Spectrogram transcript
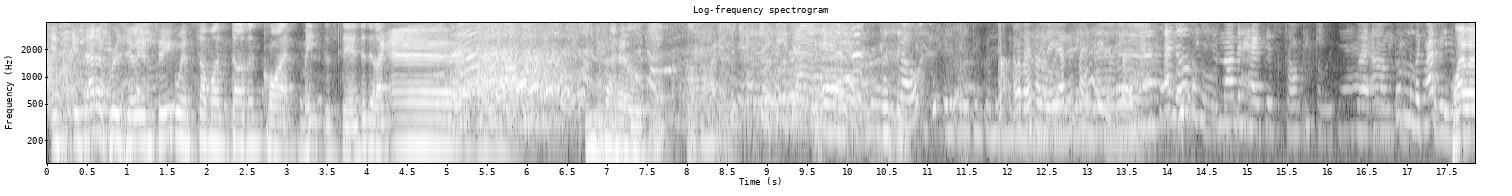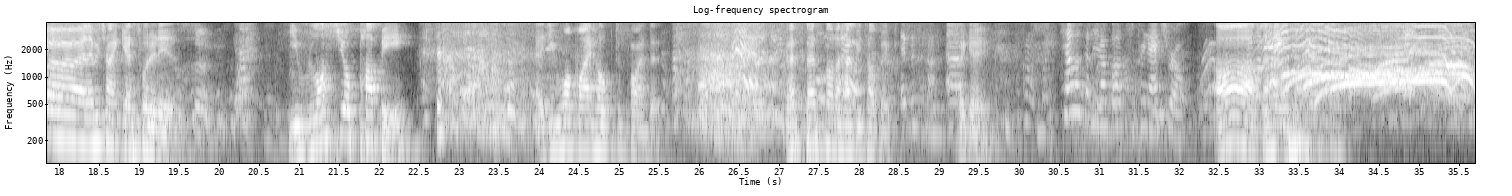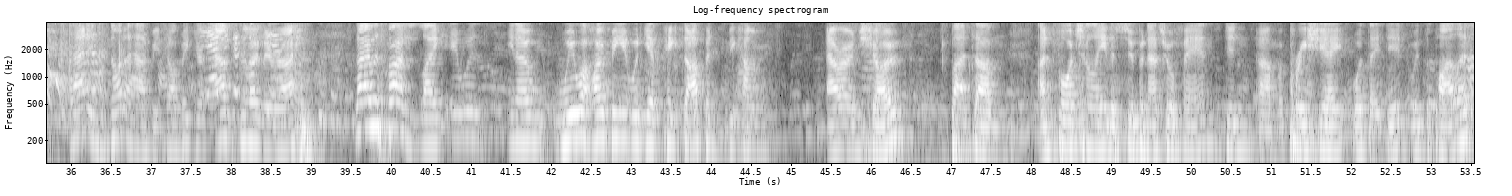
is, is that a Brazilian thing when someone doesn't quite meet the standard? They're like, eh, you failed. It's not nice. É, você. Ela vai fazer e vai fazer dele de baixo. I know this is not the happiest topic, but um, what can Wait, wait, wait, wait, wait. Let me try and guess what it is. You've lost your puppy, and you want my help to find it. That's that's not a happy topic. That's not. Um, Okay. Tell us a little about Supernatural. Ah, the That is not a happy topic. You're Yeah, because it was absolutely right. No, it was fun. Like it was, you know, we were hoping it would get picked up and become our own show, but um, unfortunately, the Supernatural fans didn't um, appreciate what they did with the pilot.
